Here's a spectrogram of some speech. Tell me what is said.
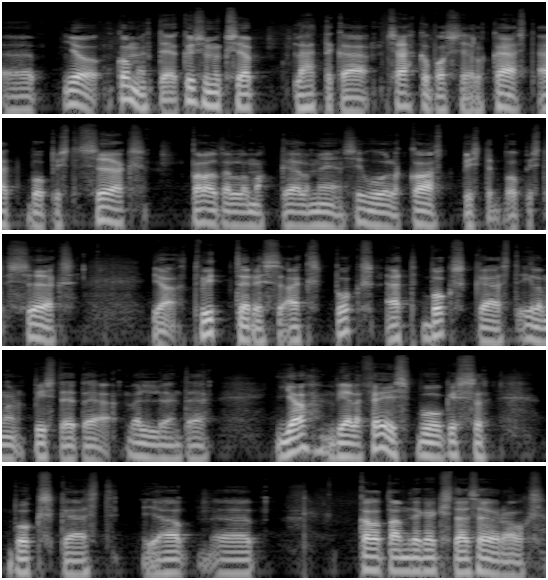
Ö, joo, kommentteja ja kysymyksiä lähettäkää sähköpostilla cast at bob.cx, palautelomakkeella meidän sivuilla cast.bob.cx ja Twitterissä xbox at boxcast ilman pisteitä ja välilyöntejä ja vielä Facebookissa boxcast ja ö, katsotaan mitä keksitään seuraavaksi.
